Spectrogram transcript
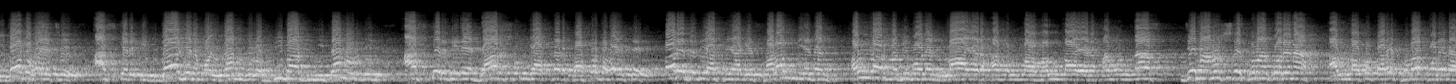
বিবাদ হয়েছে, আজকের ঈদগাহের ময়দানগুলো বিবাদ মিটানোর দিন। আজকের দিনে যার সঙ্গে আপনার ফাসাদ হয়েছে, তারে যদি আপনি আগে সালাম দিয়ে দেন, আল্লাহর নবী বলেন, লা ইয়ারহামুল্লাহ আল্লাহ ইয়ারহামুন নাস। যে মানুষকে ক্ষমা করে না, আল্লাহ তো তারে ক্ষমা করে না।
